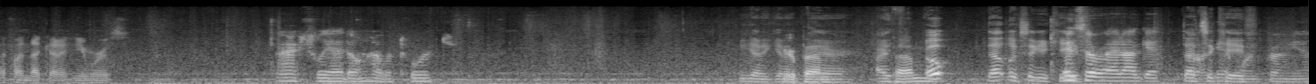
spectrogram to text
I find that kind of humorous. Actually, I don't have a torch. We gotta get Here, up Pam. there. I th- Pam. oh, that looks like a cave. It's alright, I'll get, That's I'll a get cave. one from you.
